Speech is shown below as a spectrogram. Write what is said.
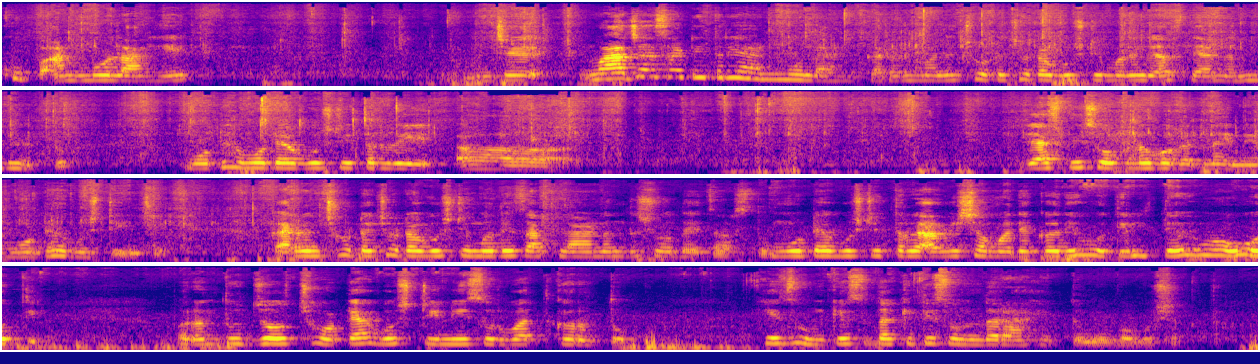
खूप अनमोल आहे. म्हणजे माझ्यासाठी तरी अनमोल आहे कारण मला छोट्या छोट्या गोष्टीमध्ये जास्त आनंद भेटतो. मोठ्या मोठ्या गोष्टी तर जास्ती स्वप्न बघत नाही मी मोठ्या गोष्टींची. कारण छोट्या छोट्या गोष्टीमध्येच आपला आनंद शोधायचा असतो. मोठ्या गोष्टी तर आयुष्यामध्ये कधी होतील तेव्हा होतील. परंतु जो छोट्या गोष्टींनी सुरुवात करतो हे झुमके सुद्धा किती सुंदर आहेत तुम्ही बघू शकता.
